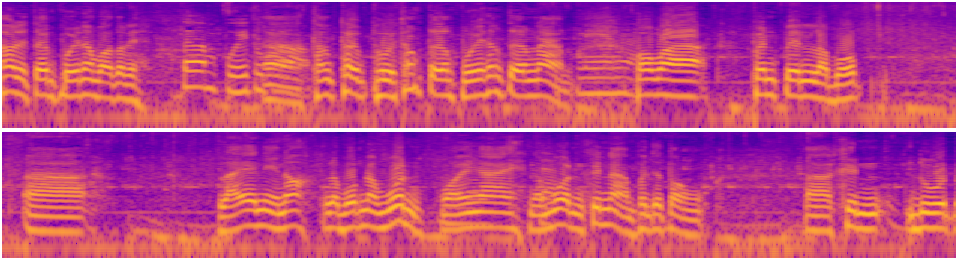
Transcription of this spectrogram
เฮาได้เติมปุ๋ยน้ำบ่ตัวนี้เติมปุ๋ยทุกอ่ารอบ ทั้งเติมปุ๋ยทั้งเติมปุ๋ยทั้งเติมน้แม่นำค่ะเพราะว่าเพิ่นเป็นระบบอ่าไหลอันนี้เนาะระบบน้ำวนว่าง่ายๆน้ำวนขึ้นน้ำเพิ่นจะต้องอ่าขึ้นดูด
